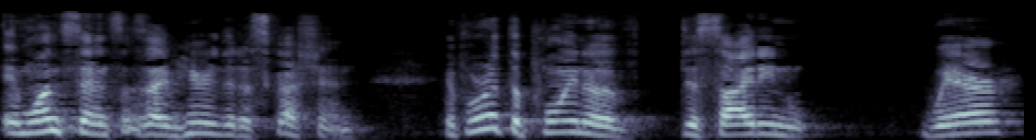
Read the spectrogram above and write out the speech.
in one sense, as I'm hearing the discussion, if we're at the point of deciding where,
